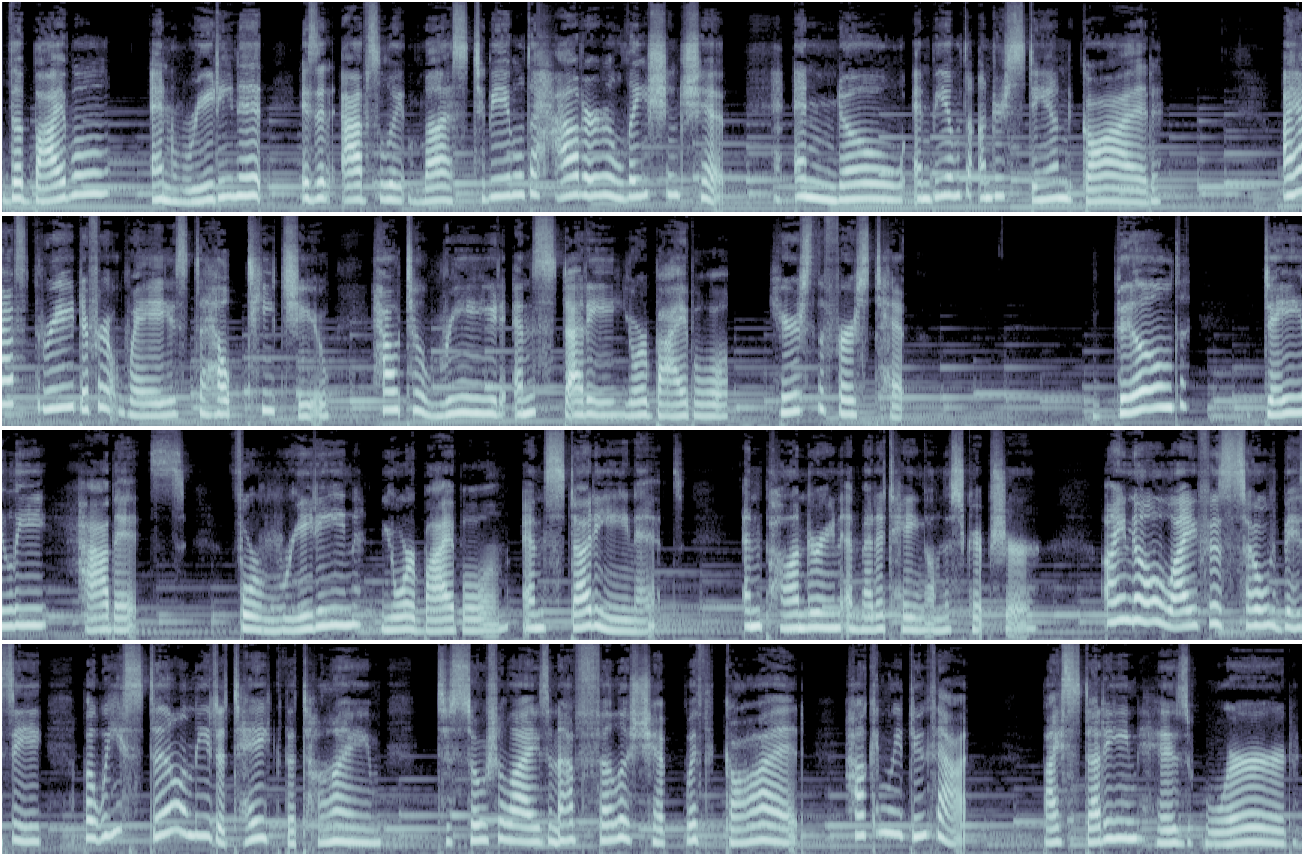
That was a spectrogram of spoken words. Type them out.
The Bible and reading it is an absolute must to be able to have a relationship and know and be able to understand God. I have three different ways to help teach you how to read and study your Bible. Here's the first tip build daily habits for mm-hmm. reading your Bible and studying it and pondering and meditating on the scripture. I know life is so busy, but we still need to take the time to socialize and have fellowship with God. How can we do that? By studying His Word.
